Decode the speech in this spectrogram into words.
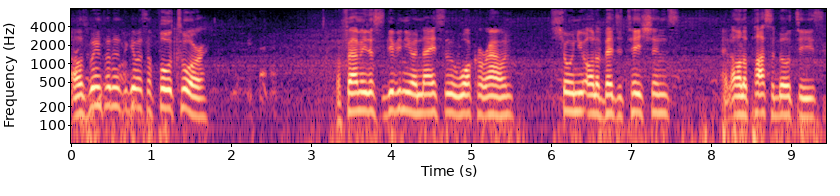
I was waiting for them to give us a full tour. My family just giving you a nice little walk around, showing you all the vegetations and all the possibilities.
